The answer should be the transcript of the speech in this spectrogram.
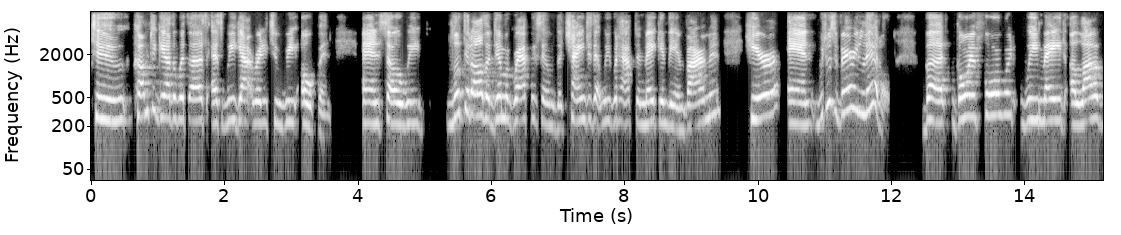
to come together with us as we got ready to reopen. And so we looked at all the demographics and the changes that we would have to make in the environment here, and which was very little. But going forward, we made a lot of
